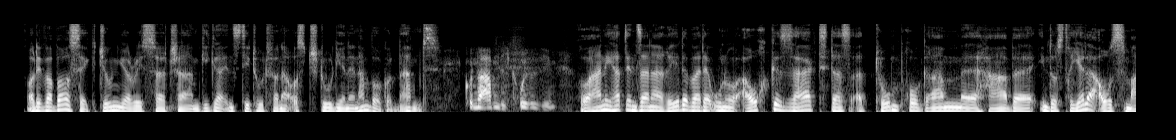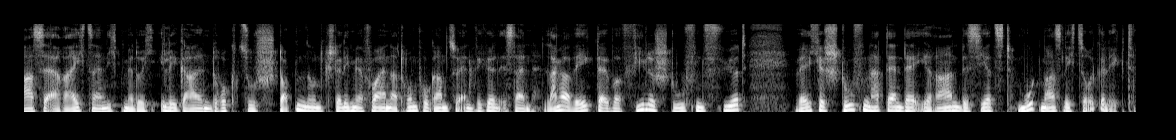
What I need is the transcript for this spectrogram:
Oliver Borsig, Junior Researcher am Giga-Institut für Nahoststudien in Hamburg. Guten Abend. Guten Abend, ich grüße Sie. Rouhani hat in seiner Rede bei der UNO auch gesagt, das Atomprogramm äh, habe industrielle Ausmaße erreicht, sei nicht mehr durch illegalen Druck zu stoppen. Nun stelle ich mir vor, ein Atomprogramm zu entwickeln, ist ein langer Weg, der über viele Stufen führt. Welche Stufen hat denn der Iran bis jetzt mutmaßlich zurückgelegt?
